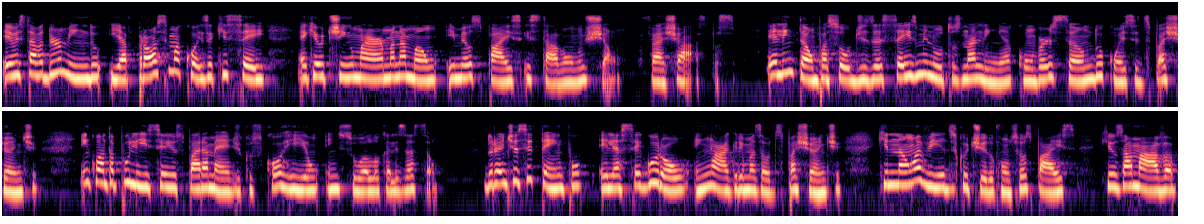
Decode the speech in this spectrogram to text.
eu estava dormindo e a próxima coisa que sei é que eu tinha uma arma na mão e meus pais estavam no chão. Fecha aspas. Ele então passou 16 minutos na linha conversando com esse despachante, enquanto a polícia e os paramédicos corriam em sua localização. Durante esse tempo, ele assegurou em lágrimas ao despachante que não havia discutido com seus pais, que os amava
